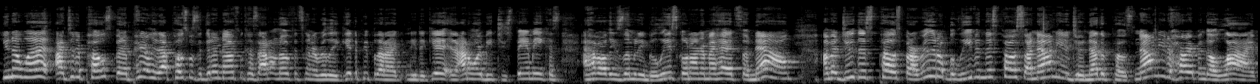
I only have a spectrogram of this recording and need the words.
you know what? I did a post, but apparently that post wasn't good enough because I don't know if it's gonna really get the people that I need to get, and I don't want to be too spammy because I have all these limiting beliefs going on in my head. So now I'm gonna do this post, but I really don't believe in this post. So now I need to do another post. Now I need to hurry up and go live.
